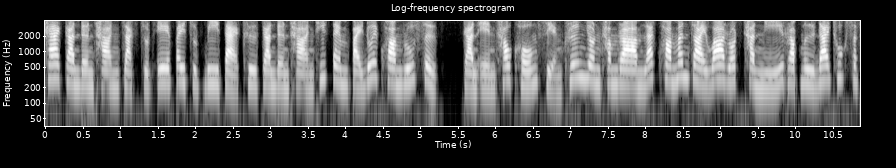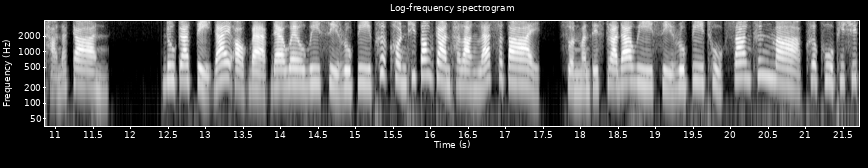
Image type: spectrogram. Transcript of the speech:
แค่การเดินทางจากจุด A ไปจุด B แต่คือการเดินทางที่เต็มไปด้วยความรู้สึก การเอนเข้าโค้งเสียงเครื่องยนต์คำราม และความมั่นใจว่ารถคันนี้รับมือได้ทุกสถานการณ์ดูกาติได้ออกแบบ d ดเวล V4 รูปีเพื่อคนที่ต้องการพลังและสไตล์ ส่วนมันติสตราดาวีสี่รูปีถูกสร้างขึ้นมาเพื่อผู้พิชิต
